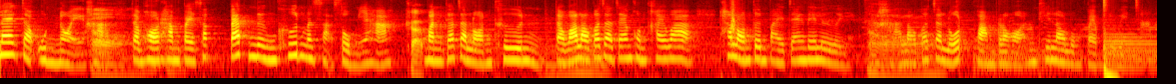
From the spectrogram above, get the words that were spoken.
แรก ๆจะอุ่นหน่อยค่ะ อ๋อแต่พอทำไปสักแป๊บหนึ่งขึ้นมันสะสมเนี่ยคะครับ มันก็จะร้อนขึ้น แต่ว่าเราก็จะแจ้งคนไข้ว่า ถ้าร้อนเกินไปแจ้งได้เลยนะคะอ๋อเราก็จะลดความร้อนที่เราลงไปบริเวณนั้น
